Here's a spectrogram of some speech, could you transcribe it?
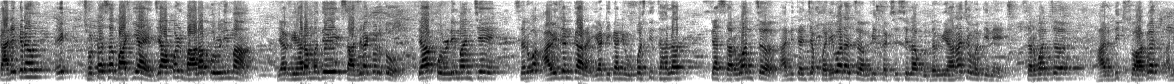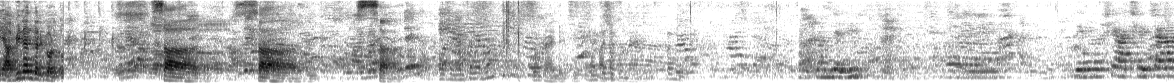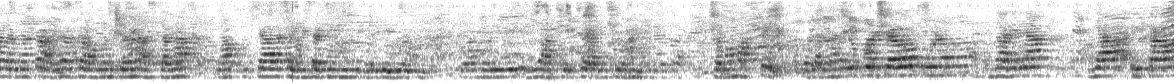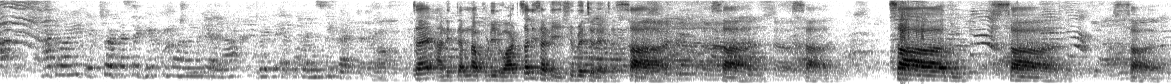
कार्यक्रम एक छोटासा बाकी आहे. जे आपण बारा पौर्णिमा या विहारामध्ये साजरा करतो. त्या पौर्णिमांचे सर्व आयोजनकार या ठिकाणी उपस्थित झालात. त्या सर्वांचं आणि त्यांच्या परिवाराचं मी तक्षशिला बुद्धविहाराच्या वतीने सर्वांचं हार्दिक स्वागत आणि अभिनंदन करतो. साध साध साध. देवी गेल्यावर्षी अक्षयच्या लग्नाचं आग्रहाचं आमंत्रण असताना नागपूरच्या सहलीसाठी मी तिकडे गेली होती. त्यामुळे मी अक्षयची आणि क्षमा मागते. लग्नाला एक वर्ष पूर्ण झालेल्या या एका एक छोटंसं गिफ्ट म्हणून मी त्यांना त्याचा त्यांनी स्वीकार आणि त्यांना पुढील वाटचालीसाठी शुभेच्छा द्यायच्या. साधू साधू साधू. साधू साधू साधू.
